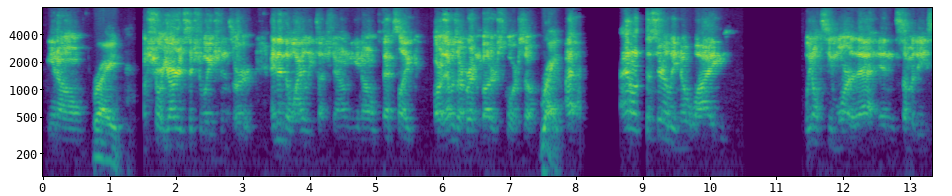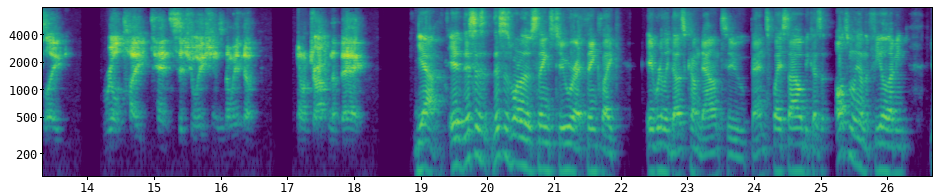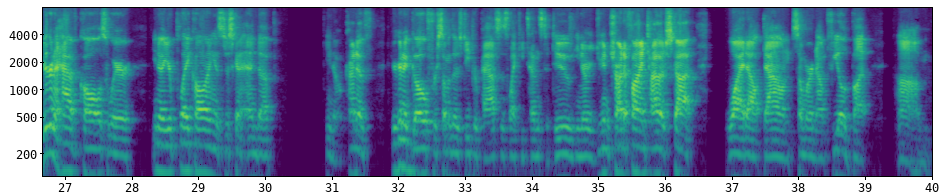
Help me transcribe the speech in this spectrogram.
You know, right? Short yardage situations, or and then the Whyle touchdown. You know, that's like, or that was our bread and butter score. So right. I I don't necessarily know why we don't see more of that in some of these like real tight, tense situations, and then we end up, you know, dropping the bag. Yeah, it, this is this is one of those things too where I think like it really does come down to Ben's play style because ultimately on the field, I mean, you're going to have calls where you know your play calling is just going to end up, you know, kind of you're going to go for some of those deeper passes like he tends to do. You know, you're going to try to find Tyler Scott wide out down somewhere downfield, but um,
